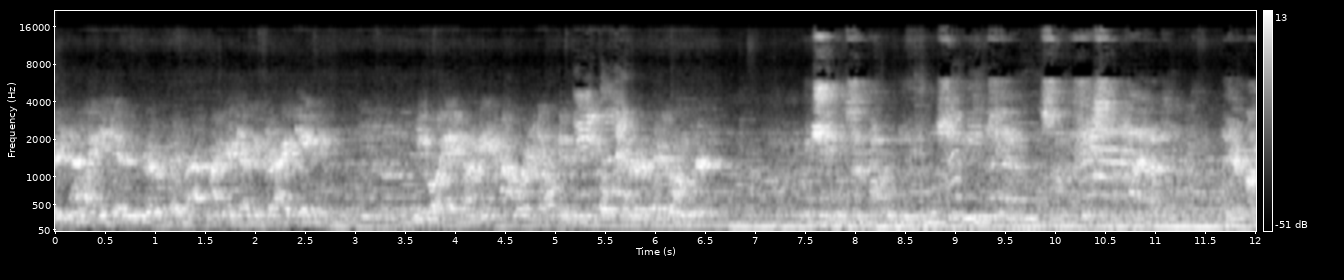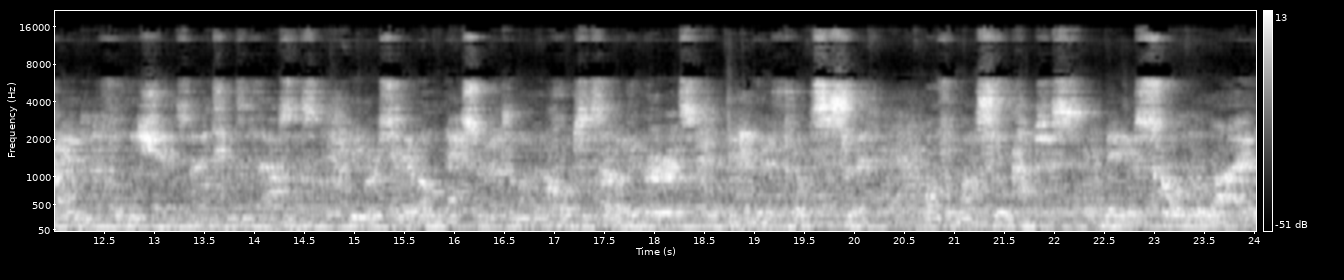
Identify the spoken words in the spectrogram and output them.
On Saturday night. I can tell you a little bit about my Kentucky Fried Chicken. You go ahead, honey. I to talk to these folks a little bit longer. Are probably the most abused animals on the face of the planet. They're crammed into filthy sheds by tens of thousands, immersed in their own excrement among the corpses of other birds, and have their throats slit, often while still conscious. Many are scalded alive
